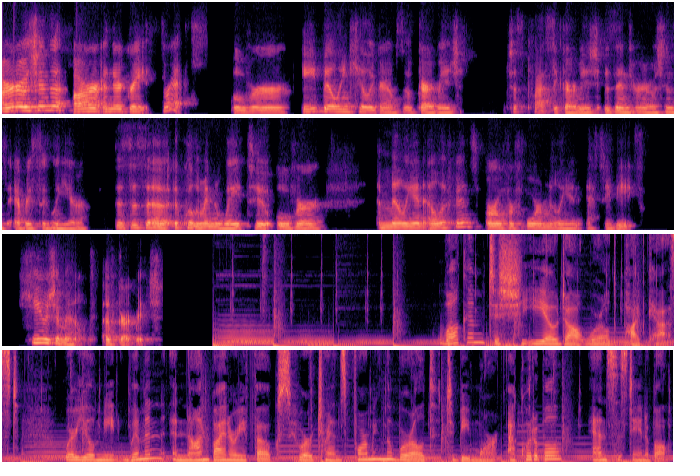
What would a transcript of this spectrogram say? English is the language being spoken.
Our oceans are under great threat. Over 8 billion kilograms of garbage, just plastic garbage, is entering oceans every single year. This is the equivalent in weight to over a million elephants or over 4 million SUVs. Huge amount of garbage. Welcome to SheEO.world podcast, where you'll meet women and non binary folks who are transforming the world to be more equitable and sustainable.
